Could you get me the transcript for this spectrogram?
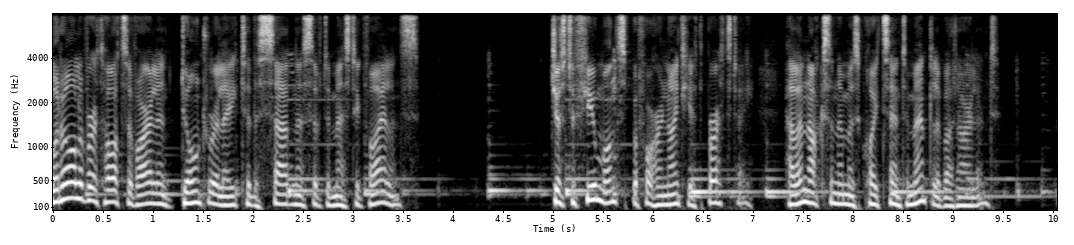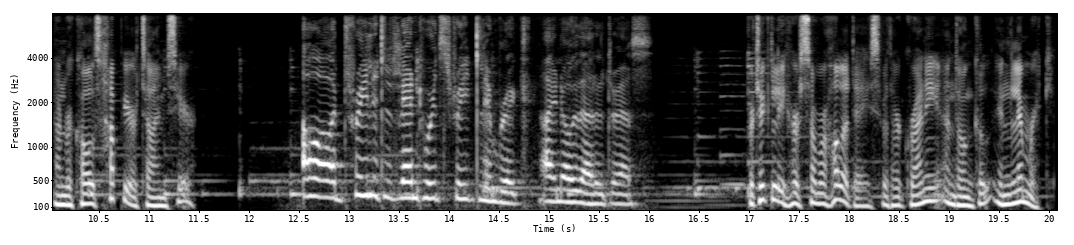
But all of her thoughts of Ireland don't relate to the sadness of domestic violence. Just a few months before her 90th birthday, Helen Oxenham is quite sentimental about Ireland and recalls happier times here. Oh, Three Little Glentworth Street, Limerick. I know that address. Particularly her summer holidays with her granny and uncle in Limerick.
